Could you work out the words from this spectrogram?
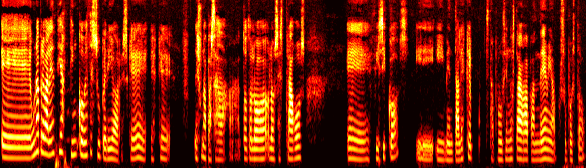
eh, una prevalencia cinco veces superior. Es que es, que es una pasada. Todos lo, los estragos eh, físicos y, mentales que está produciendo esta pandemia, por supuesto,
